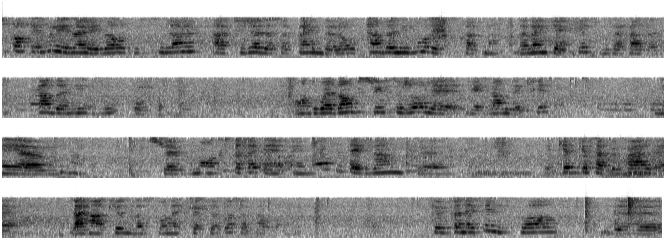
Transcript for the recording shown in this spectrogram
Supportez-vous les uns les autres, si l'un a sujet de se plaindre de l'autre, pardonnez-vous réciproquement, de même que Christ vous a pardonné. Pardonnez-vous aussi. On doit donc suivre toujours le- l'exemple de Christ, mais euh, je vais vous montrer peut-être un, petit exemple de qu'est-ce que ça peut faire le- la rancune lorsqu'on n'accepte pas ce pardon. Est-ce que vous connaissez l'histoire de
